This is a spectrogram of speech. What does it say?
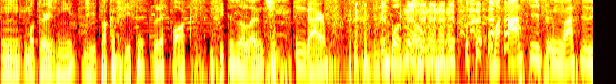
um motorzinho de toca-fita, durepox, fita isolante, um garfo, um botão, uma haste, de- um haste de,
